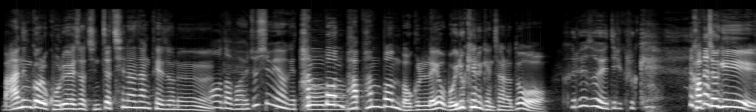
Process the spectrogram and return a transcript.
많은 걸 고려해서 진짜 친한 상태에서는 어, 나말 조심해야겠다. 한 번 밥 한 번 먹을래요? 뭐 이렇게는 괜찮아도 그래서 애들이 그렇게 갑자기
